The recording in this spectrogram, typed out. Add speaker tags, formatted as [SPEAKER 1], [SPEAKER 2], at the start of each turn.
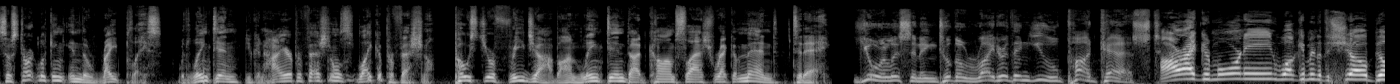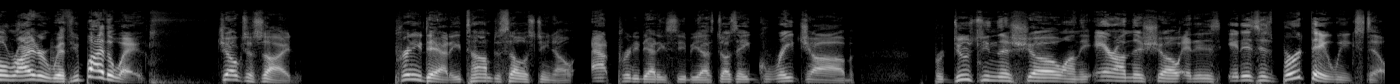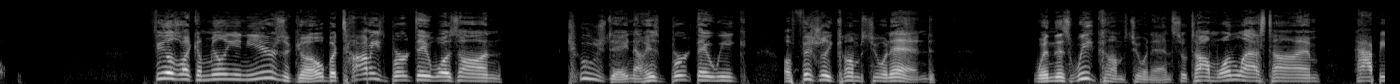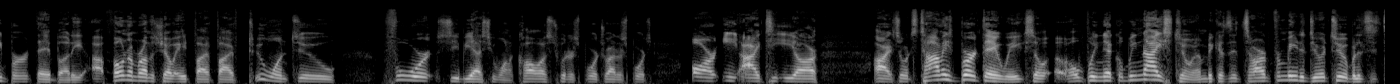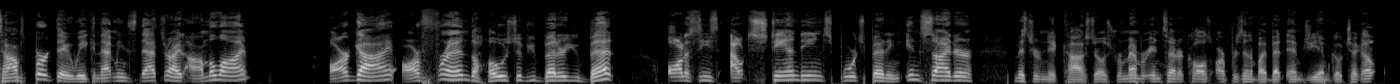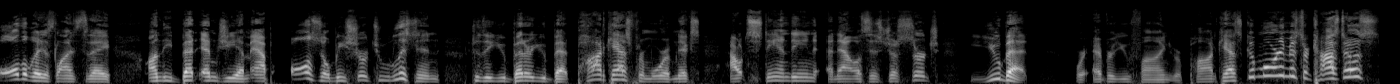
[SPEAKER 1] So start looking in the right place. With LinkedIn, you can hire professionals like a professional. Post your free job on linkedin.com slash recommend today.
[SPEAKER 2] You're listening to the Reiter Than You podcast.
[SPEAKER 3] All right, good morning. Welcome into the show. Bill Reiter with you. By the way, jokes aside, Pretty Daddy, Tom DeCelestino, at Pretty Daddy CBS, does a great job producing this show, on the air on this show. And it is it is his birthday week still. Feels like a million years ago, but Tommy's birthday was on Tuesday. Now his birthday week officially comes to an end when this week comes to an end. So Tom, one last time, happy birthday, buddy. Uh, phone number on the show 855-212 for CBS. You want to call us Twitter Sports Reiter Sports R E I T E R. All right, so it's Tommy's birthday week, so uh, hopefully Nick will be nice to him because it's hard for me to do it too, but it's Tom's birthday week, and that means that's right, on the line our guy, our friend, the host of You Better You Bet, Audacy's outstanding sports betting insider, Mr. Nick Kostos. Remember, insider calls are presented by BetMGM. Go check out all the latest lines today on the BetMGM app. Also, be sure to listen to the You Better You Bet podcast for more of Nick's outstanding analysis. Just search You Bet wherever you find your podcast. Good morning, Mr. Kostos.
